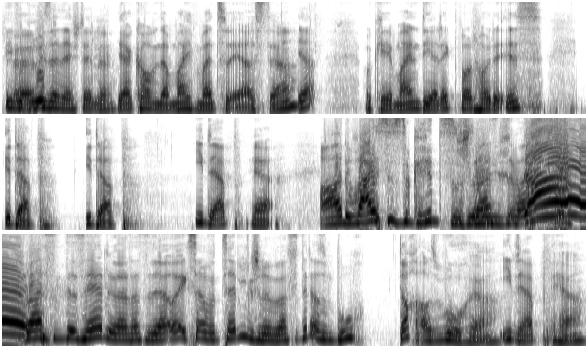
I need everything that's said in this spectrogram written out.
Liebe Äh, Grüße an der Stelle. Ja, komm, dann mache ich mal zuerst, ja? Ja. Okay, mein Dialektwort heute ist Idab. Idab. Idab? Ja. Oh, du weißt es, du grinst so Du schnell. was, weißt- was du das her? Du hast, hast du da extra auf den Zettel geschrieben. Hast du das aus dem Buch? Doch, aus dem Buch, ja. Idab. Ja.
